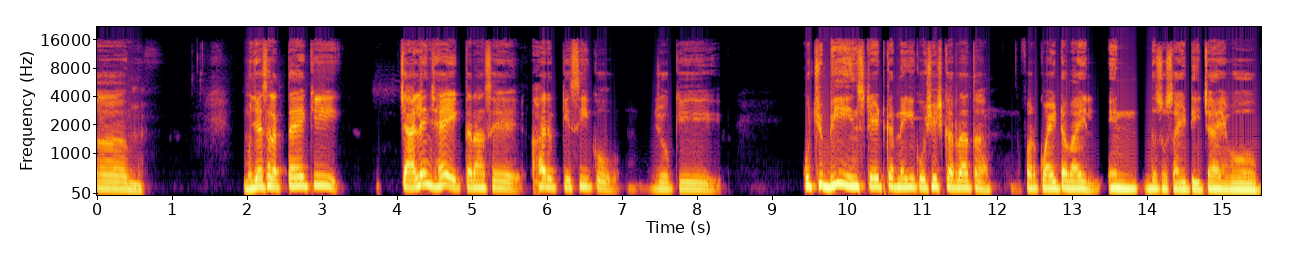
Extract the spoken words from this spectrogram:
अम, मुझे ऐसा लगता है कि चैलेंज है एक तरह से हर किसी को, जो कि कुछ भी इंस्टेट करने की कोशिश कर रहा था for quite a while in the society चाहे वो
